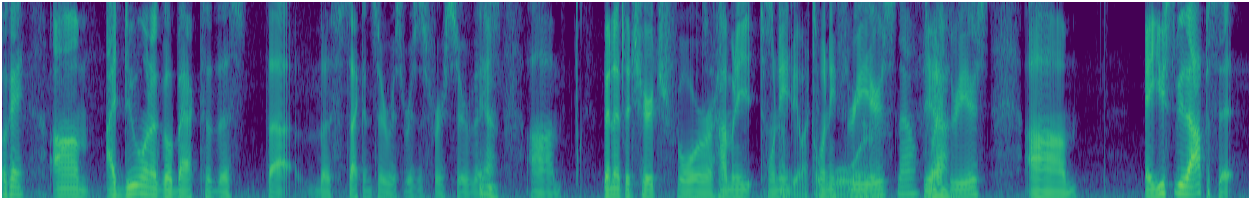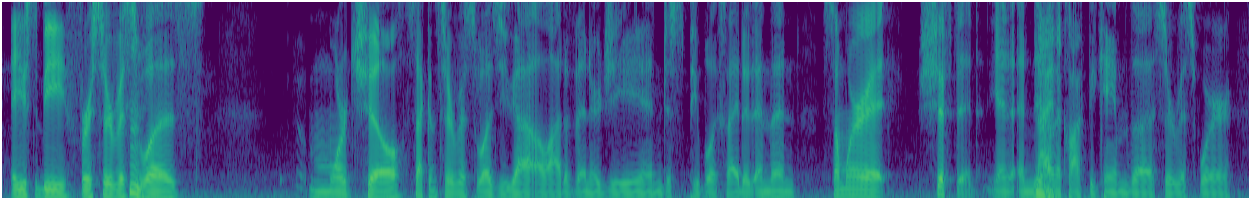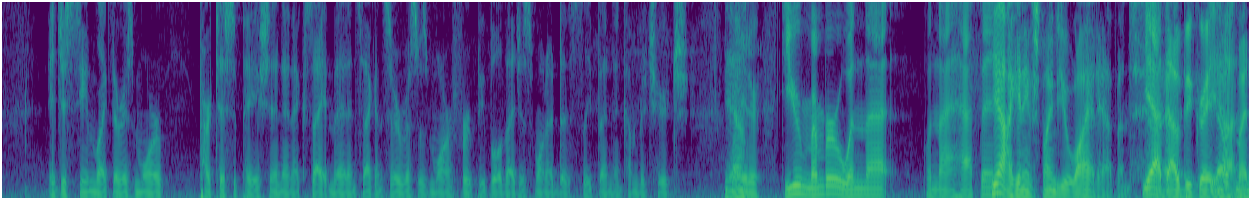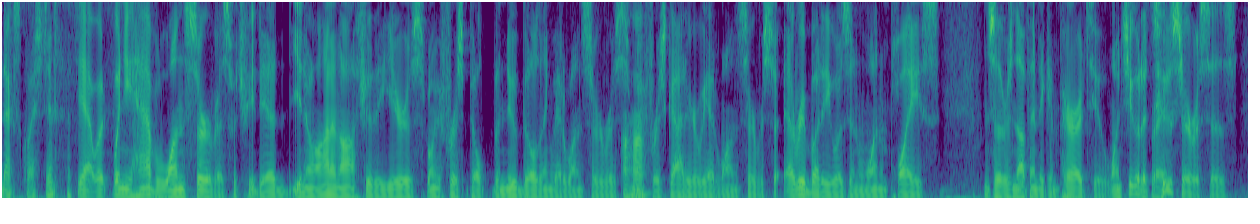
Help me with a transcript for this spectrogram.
Okay. Um, I do want to go back to this the the second service versus first service. Yeah. Um, been at the church for how many? gonna 20, like 23 years now. Yeah. Twenty three years. Um, it used to be the opposite. It used to be first service Hmm. was more chill. Second service was you got a lot of energy and just people excited, and then somewhere it shifted, and, and Yeah. nine o'clock became the service where it just seemed like there was more participation and excitement, and second service was more for people that just wanted to sleep in and come to church Yeah. later. Do you remember when that when that happened? Yeah, I can explain to you why it happened. Yeah, that would be great. That was my next question. Yeah, when you have one service, which we did, you know, on and off through the years. When we first built the new building, we had one service. When Uh-huh. we first got here, we had one service. So everybody was in one place, and so there was nothing to compare it to. Once you go to two services,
